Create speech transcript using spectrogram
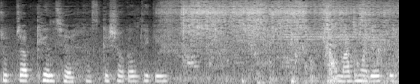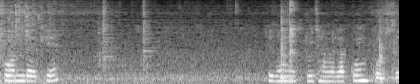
চুপচাপ খেলছে। আজকে সকাল আর মাঝে মাঝে একটু ফোন দেখে। সেজন্য একটু ঝামেলা কম করছে।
